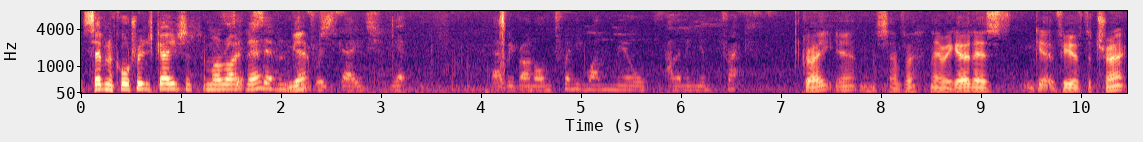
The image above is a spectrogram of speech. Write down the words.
seven and a quarter inch gauge, am I right there? Seven and a Yep. quarter inch gauge, yep. Uh, we run on 21 mil aluminium track. Great, yeah. Let's have a. There we go. There's get a view of the track.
